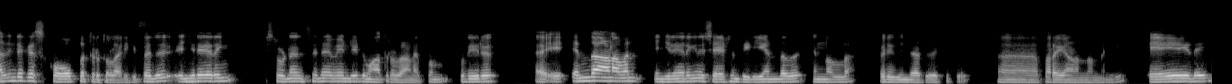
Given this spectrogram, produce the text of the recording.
അതിന്റെയൊക്കെ സ്കോപ്പ് എത്രത്തോളം ആയിരിക്കും? ഇപ്പൊ ഇത് എഞ്ചിനീയറിംഗ് സ്റ്റുഡൻസിന് വേണ്ടിയിട്ട് മാത്രമുള്ളതാണ്. ഇപ്പം പുതിയൊരു എന്താണ് അവൻ എഞ്ചിനീയറിംഗിന് ശേഷം തിരിയേണ്ടത് എന്നുള്ള ഒരു ഇതിന്റെ അകത്ത് വെച്ചിട്ട് പറയുകയാണെന്നുണ്ടെങ്കിൽ എ ഐയുടെയും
